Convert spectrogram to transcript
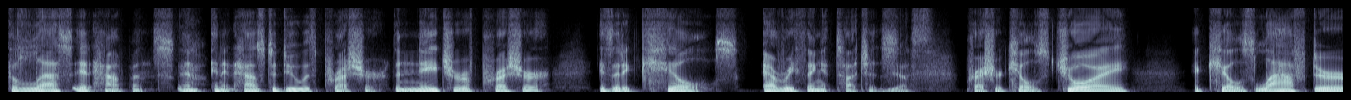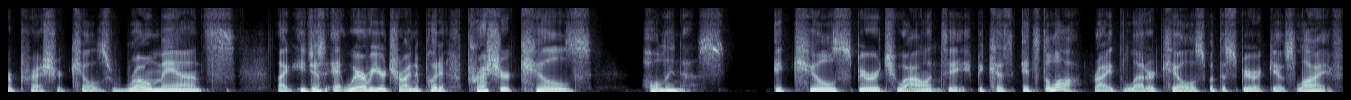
the less it happens. And, and it has to do with pressure. The nature of pressure is that it kills everything it touches. Yes. Pressure kills joy, it kills laughter, pressure kills romance. Like you just, wherever you're trying to put it, pressure kills holiness it kills spirituality mm. because it's the law, right? The letter kills, but the spirit gives life.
